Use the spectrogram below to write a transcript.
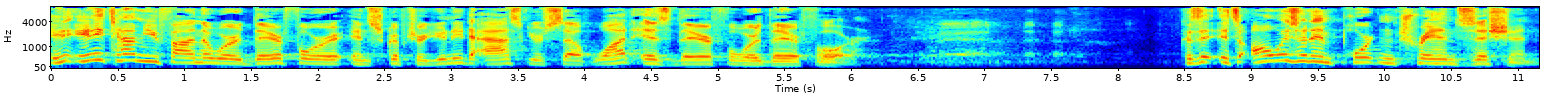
Anytime you find the word therefore in Scripture, you need to ask yourself, what is therefore, therefore? Because it's always an important transition.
